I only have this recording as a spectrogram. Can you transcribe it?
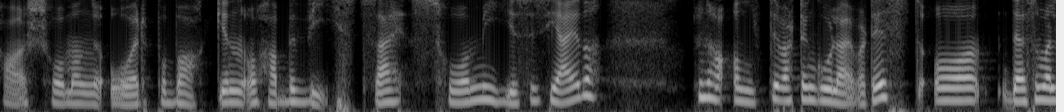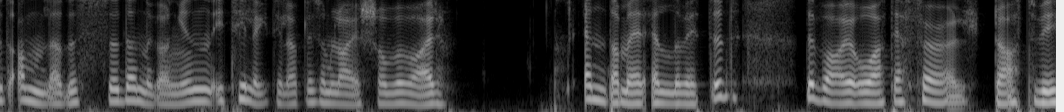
har så mange år på baken og har bevist seg så mye, syns jeg, da. Hun har alltid vært en god liveartist, og det som var litt annerledes denne gangen, i tillegg til at liksom liveshowet var enda mer elevated, det var jo òg at jeg følte at vi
